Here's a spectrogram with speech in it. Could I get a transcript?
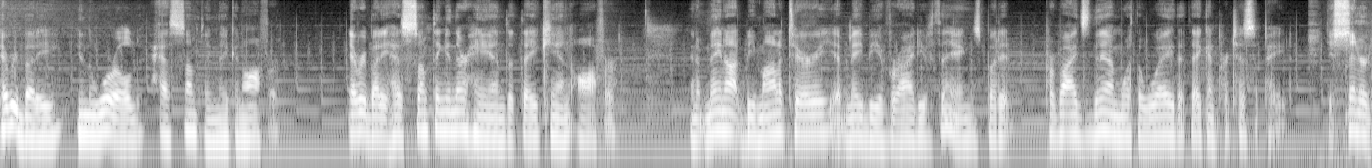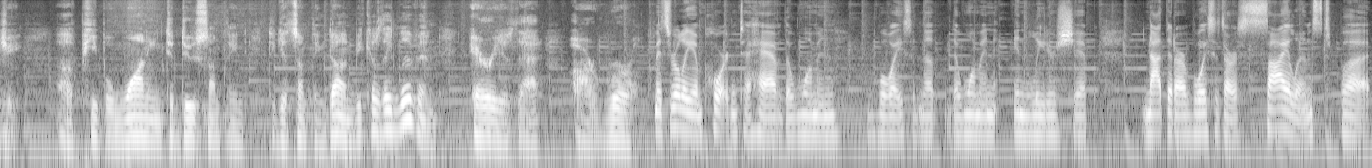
Everybody in the world has something they can offer. Everybody has something in their hand that they can offer. And it may not be monetary, it may be a variety of things, but it provides them with a way that they can participate. The synergy of people wanting to do something to get something done because they live in areas that are rural. It's really important to have the woman voice and the, the woman in leadership. Not that our voices are silenced, but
